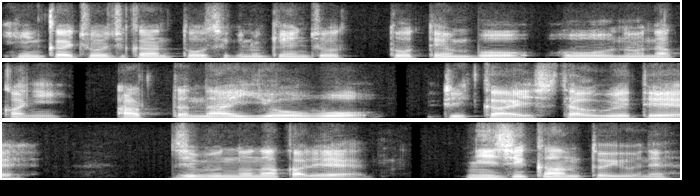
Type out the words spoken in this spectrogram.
頻回長時間透析の現状と展望の中にあった内容を理解した上で、自分の中で2時間というね、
